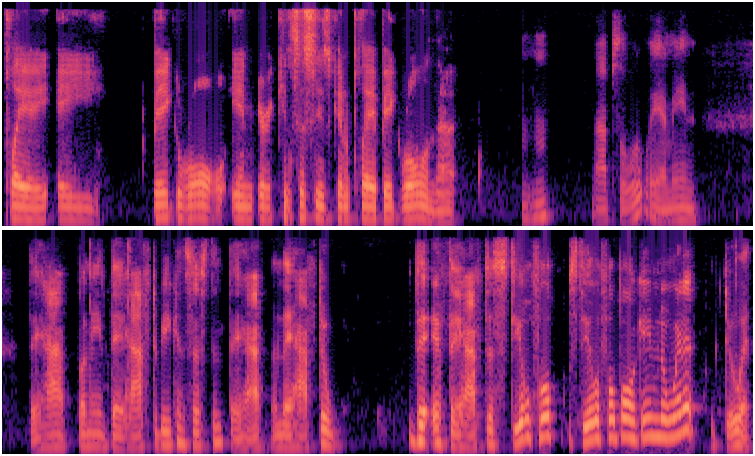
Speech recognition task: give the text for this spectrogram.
play a, a big role in or consistency is going to play a big role in that. Mm-hmm. Absolutely. I mean, they have. I mean, they have to be consistent. They have, and they have to. They, if they have to steal fo- steal a football game to win it, do it.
